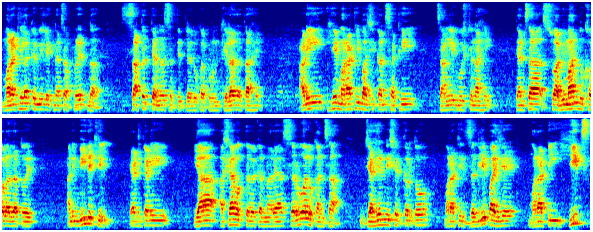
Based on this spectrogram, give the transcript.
मराठीला कमी लेखण्याचा प्रयत्न सातत्यानं सत्तेतल्या लोकांकडून केला जात आहे. आणि हे मराठी भाषिकांसाठी चांगली गोष्ट नाही. त्यांचा स्वाभिमान दुखावला जातो आहे आणि मी देखील या ठिकाणी या अशा वक्तव्य करणाऱ्या सर्व लोकांचा जाहीर निषेध करतो. मराठी जगली पाहिजे. मराठी हीच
